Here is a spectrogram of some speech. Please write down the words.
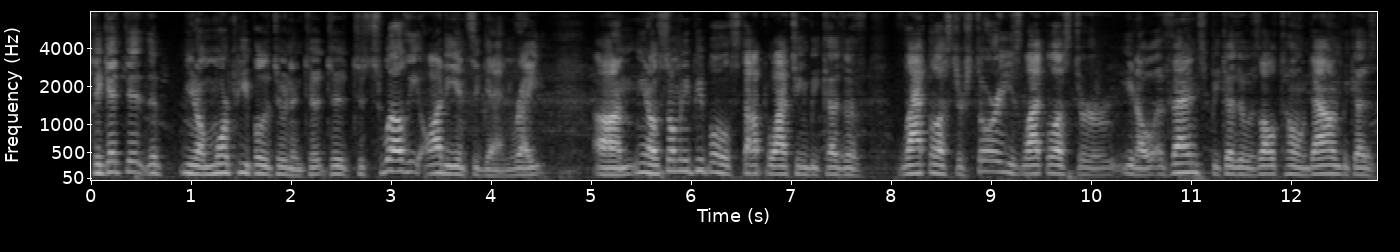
to get the, the you know more people to tune in, to, to, to swell the audience again, right? Um, you know, so many people stopped watching because of lackluster stories, lackluster, you know, events because it was all toned down because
